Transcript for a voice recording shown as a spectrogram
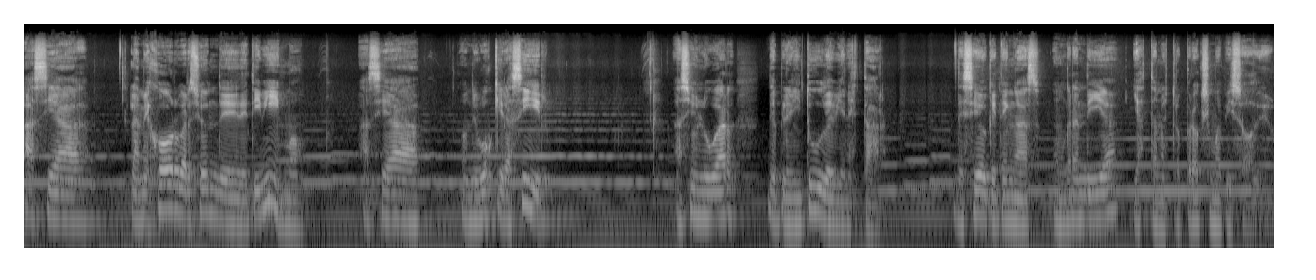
hacia la mejor versión de, de ti mismo, hacia donde vos quieras ir, hacia un lugar de plenitud, de bienestar. Deseo que tengas un gran día y hasta nuestro próximo episodio.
